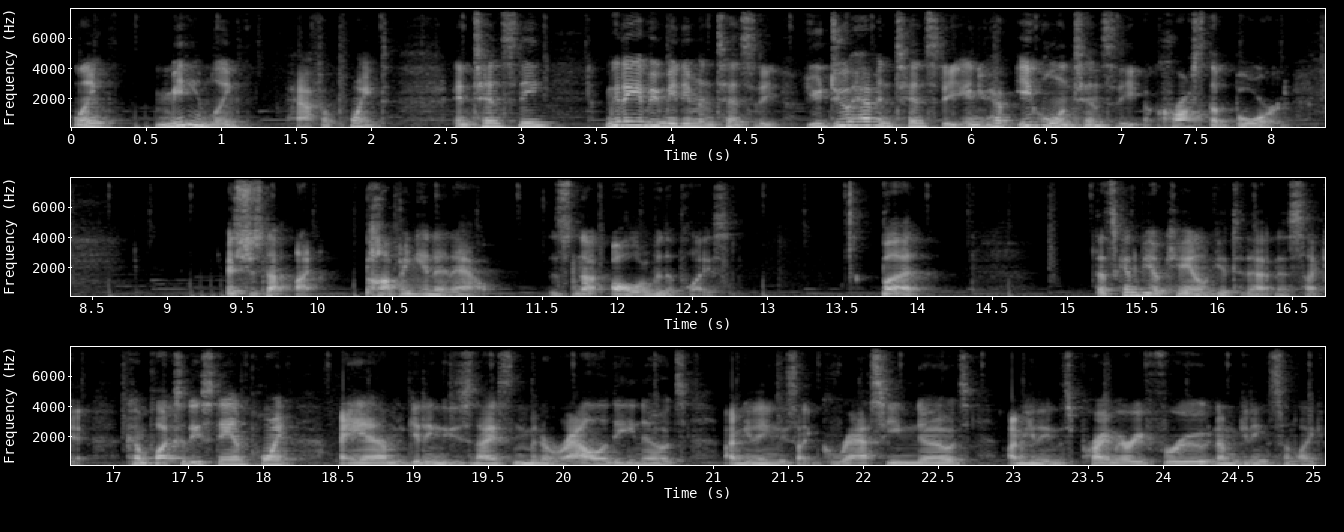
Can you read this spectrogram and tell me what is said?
Length, Medium length, half a point. Intensity, I'm gonna give you medium intensity. You do have intensity and you have equal intensity across the board. It's just not like popping in and out. It's not all over the place. But that's gonna be okay and I'll get to that in a second. Complexity standpoint, I am getting these nice minerality notes. I'm getting these like grassy notes. I'm getting this primary fruit and I'm getting some like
